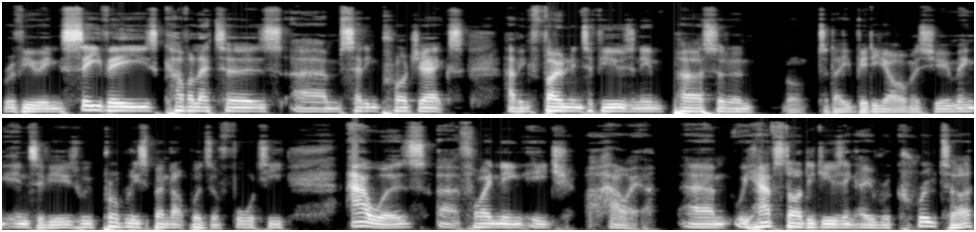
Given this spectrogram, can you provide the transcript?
reviewing CVs, cover letters, um, setting projects, having phone interviews and in person and well, today video, I'm assuming, interviews, we probably spend upwards of 40 hours uh, finding each hire. Um, we have started using a recruiter,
